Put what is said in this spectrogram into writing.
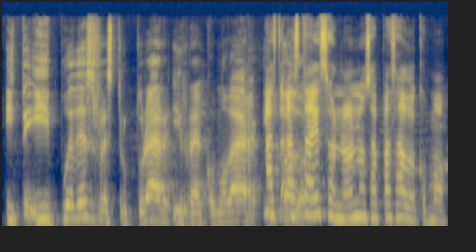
Y, te, y puedes reestructurar y reacomodar. Y hasta, hasta, eso, ¿no? Nos ha pasado como,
